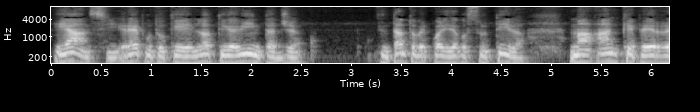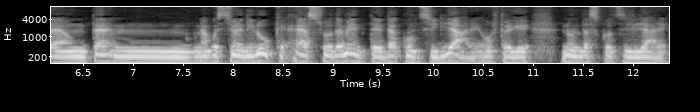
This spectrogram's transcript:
e anzi reputo che l'ottica vintage intanto per qualità costruttiva, ma anche per un te- una questione di look è assolutamente da consigliare, oltre che non da sconsigliare.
